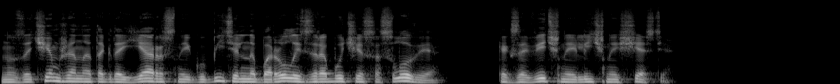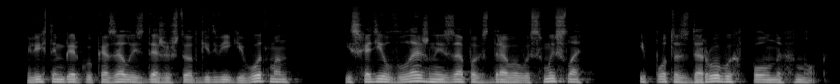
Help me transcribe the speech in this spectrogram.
Но зачем же она тогда яростно и губительно боролась за рабочее сословие, как за вечное личное счастье? Лихтенбергу казалось даже, что от Гедвиги Вотман исходил влажный запах здравого смысла и пота здоровых полных ног.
